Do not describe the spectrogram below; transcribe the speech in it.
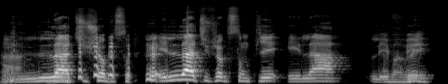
Ah. Et là, tu chopes son... et là, tu chopes son pied, et là, les Ah bah faits.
